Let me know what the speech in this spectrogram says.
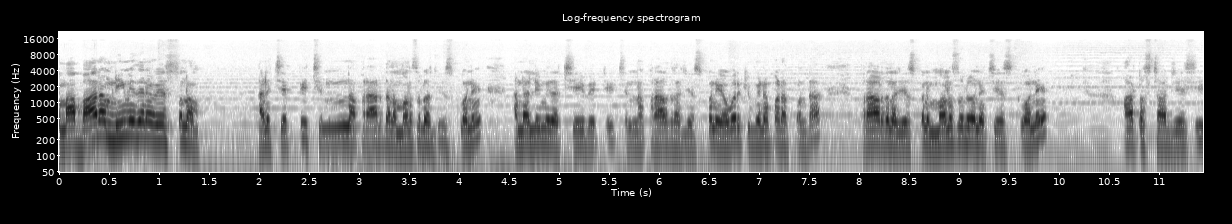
మా భారం నీ మీదనే వేస్తున్నాం. అని చెప్పి చిన్న ప్రార్థన మనసులో చేసుకొని ఆ నల్లి మీద చేయబెట్టి చిన్న ప్రార్థన చేసుకొని ఎవరికి వినపడకుండా ప్రార్థన చేసుకొని మనసులోనే చేసుకొని ఆటో స్టార్ట్ చేసి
